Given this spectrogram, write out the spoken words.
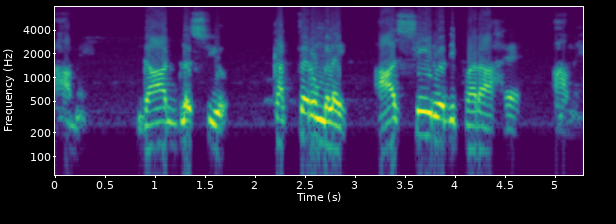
ஆமே காட் பிளஸ் யூ கத்தர் உங்களை ஆசீர்வதிப்பாராக. ஆமே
